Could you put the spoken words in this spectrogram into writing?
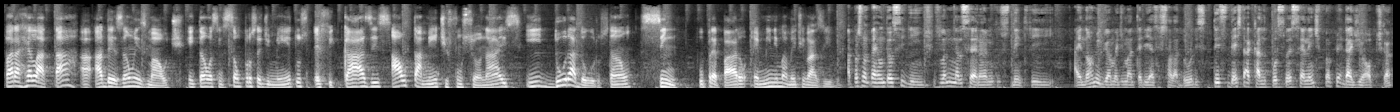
para relatar a adesão em esmalte. Então, assim, são procedimentos eficazes, altamente funcionais e duradouros. Então, sim, o preparo é minimamente invasivo. A próxima pergunta é o seguinte: os laminados cerâmicos, dentre a enorme gama de materiais restauradores tem se destacado por sua excelente propriedade óptica,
